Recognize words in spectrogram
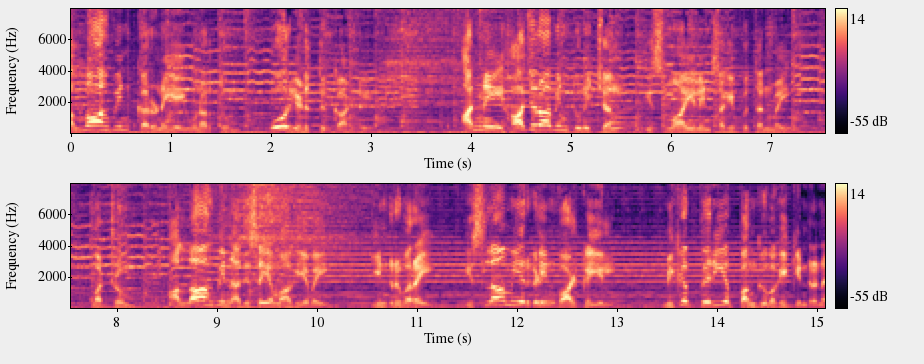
அல்லாஹ்வின் கருணையை உணர்த்தும் ஓர் எடுத்துக்காட்டு. அன்னை ஹாஜராவின் துணிச்சல் இஸ்மாயிலின் சகிப்புத்தன்மை மற்றும் அல்லாஹ்வின் அதிசயம் ஆகியவை இன்று வரை இஸ்லாமியர்களின் வாழ்க்கையில் மிகப்பெரிய பங்கு வகிக்கின்றன.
